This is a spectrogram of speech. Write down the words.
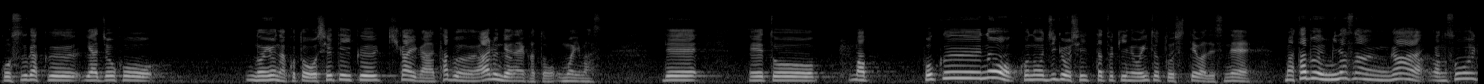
こう数学や情報のようなことを教えていく機会が多分あるんではないかと思います。で、えーとまあ、僕のこの授業をしていった時の意図としてはですね、まあ、多分皆さんがあのそう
